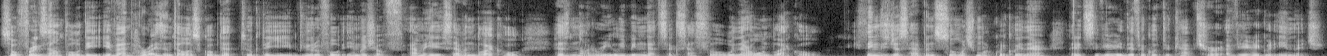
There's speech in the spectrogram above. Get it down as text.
So for example, the Event Horizon telescope that took the beautiful image of M87 black hole has not really been that successful with their own black hole. Things just happen so much more quickly there that it's very difficult to capture a very good image.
